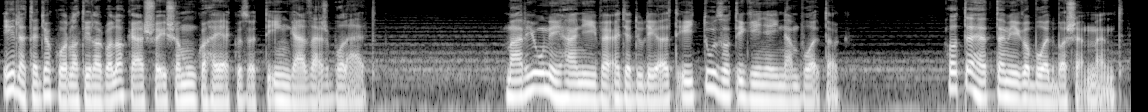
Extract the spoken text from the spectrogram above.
Élete gyakorlatilag a lakása és a munkahelye közötti ingázásból állt. Már jó néhány éve egyedül élt, így túlzott igényei nem voltak. Ha tehette, még a boltba sem ment.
